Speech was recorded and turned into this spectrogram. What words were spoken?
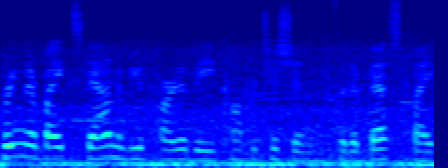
bring their bikes down and be a part of the competition for the best bike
